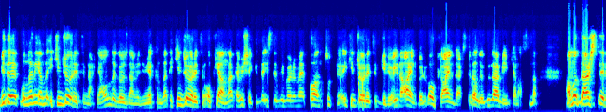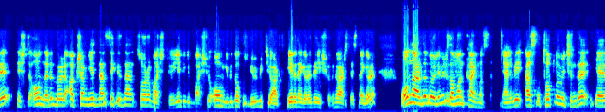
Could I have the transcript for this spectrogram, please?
Bir de bunların yanında ikinci öğretimler. Ya yani onu da gözlemledim yakından. İkinci öğretim okuyanlar ya bir şekilde istediği bölüme puan tutmuyor. İkinci öğretim giriyor. Yine aynı bölümü okuyor, aynı dersleri alıyor. Güzel bir imkan aslında. Ama dersleri işte onların böyle akşam 7'den 8'den sonra başlıyor. 7 gibi başlıyor, 10 gibi, 9 gibi bitiyor artık. Yerine göre değişiyor, üniversitesine göre. Onlar da böyle bir zaman kayması. Yani bir aslında toplum içinde e,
